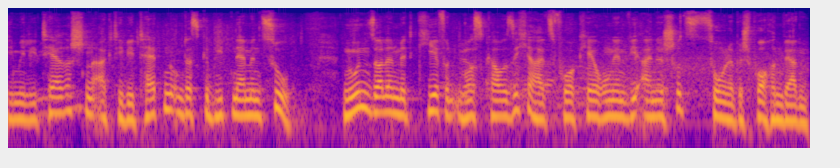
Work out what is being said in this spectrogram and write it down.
Die militärischen Aktivitäten um das Gebiet nehmen zu. Nun sollen mit Kiew und Moskau Sicherheitsvorkehrungen wie eine Schutzzone besprochen werden.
